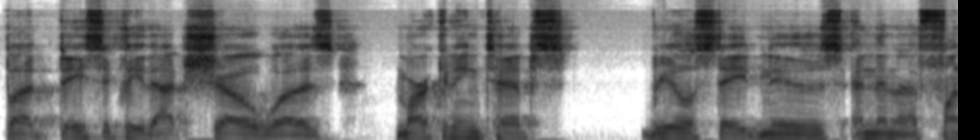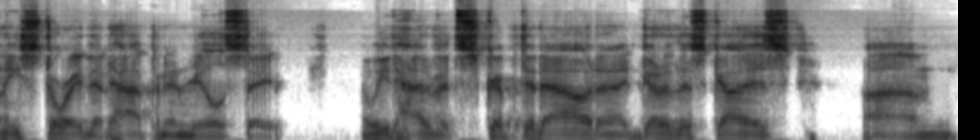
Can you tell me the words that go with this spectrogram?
But basically, that show was marketing tips, real estate news, and then a funny story that happened in real estate. And we'd have it scripted out, and I'd go to this guy's um,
